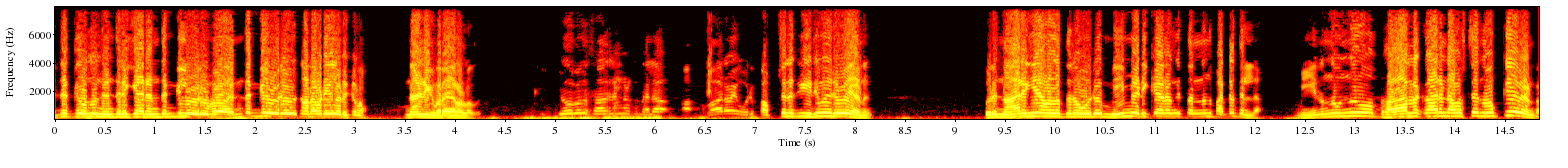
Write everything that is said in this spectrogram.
ഇതൊക്കെ ഒന്ന് നിയന്ത്രിക്കാൻ എന്തെങ്കിലും ഒരു എന്തെങ്കിലും ഒരു നടപടികൾ എടുക്കണം എന്നാണ് എനിക്ക് പറയാനുള്ളത്. നിത്യോപയോഗ സാധനങ്ങൾക്ക് വില ഒരു പപ്സിനൊക്കെ ഇരുപത് രൂപയാണ്. ഒരു നാരങ്ങ വെള്ളത്തിനോ ഒരു മീൻ മേടിക്കാനെങ്കിൽ തന്നെ ഒന്നും പറ്റത്തില്ല. മീനൊന്നും ഒന്ന് സാധാരണക്കാരന്റെ അവസ്ഥയെ നോക്കിയേ വേണ്ട.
